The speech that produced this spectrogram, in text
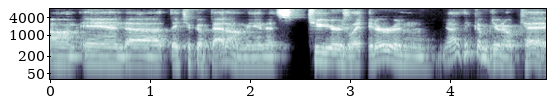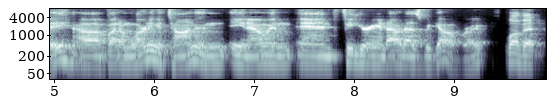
Um, and uh, they took a bet on me, and it's two years later, and I think I'm doing okay. Uh, but I'm learning a ton, and you know, and and figuring it out as we go. Right. Love it.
